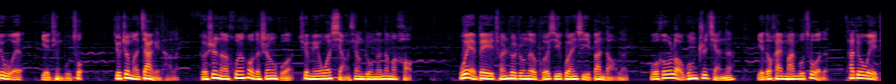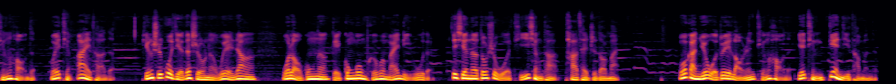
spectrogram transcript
对我也挺不错，就这么嫁给他了。可是呢，婚后的生活却没有我想象中的那么好，我也被传说中的婆媳关系绊倒了。我和我老公之前呢也都还蛮不错的，他对我也挺好的。”我也挺爱他的，平时过节的时候呢，我也让我老公呢给公公婆婆买礼物的，这些呢都是我提醒他，他才知道买。我感觉我对老人挺好的，也挺惦记他们的。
